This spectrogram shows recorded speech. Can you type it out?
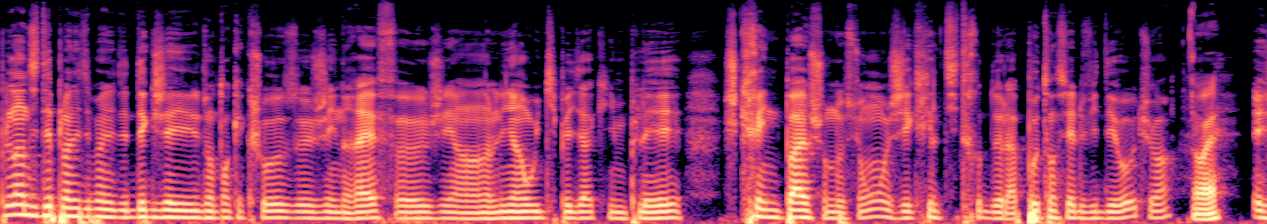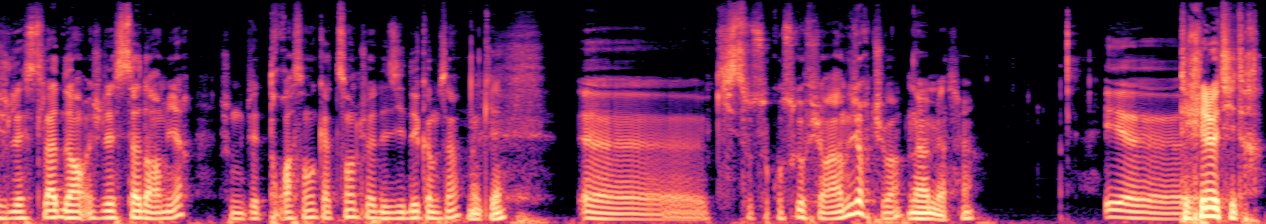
Plein d'idées, plein d'idées, plein d'idées. Dès que j'entends quelque chose, euh, j'ai une ref, euh, j'ai un lien Wikipédia qui me plaît, je crée une page sur Notion, j'écris le titre de la potentielle vidéo, tu vois, Ouais. et je laisse, là je laisse ça dormir. J'en ai peut-être 300, 400, tu vois, des idées comme ça, Ok. euh, qui se sont construites au fur et à mesure, tu vois. Ouais, bien sûr. Et euh, T'écris le titre.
